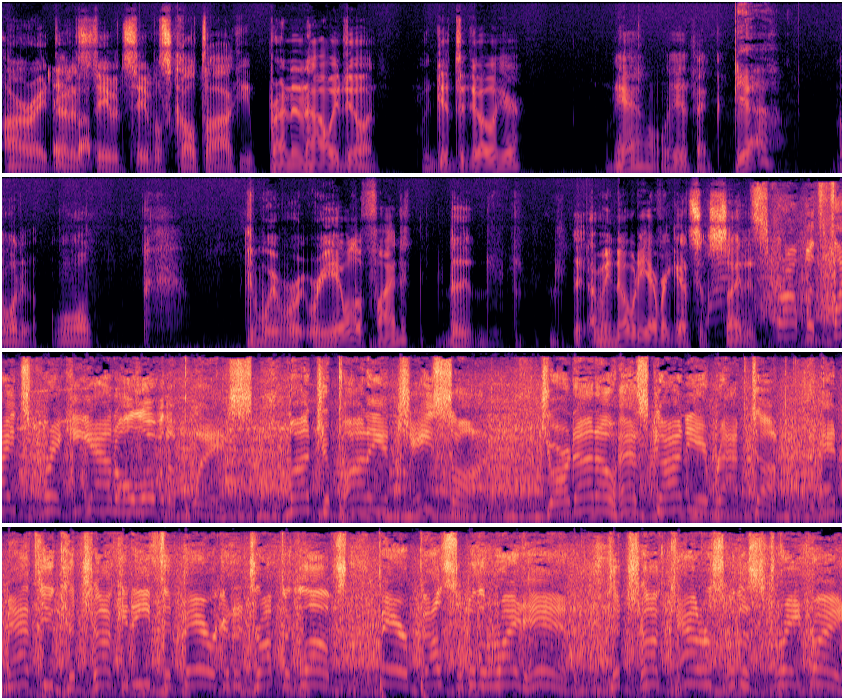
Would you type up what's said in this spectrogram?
All right, that Thanks, is Bob. David Staples, Cult of Hockey. Brendan, how we doing? We good to go here? Yeah. What do you think? Yeah. What, well, were, were were you able to find it? The, I mean, nobody ever gets excited. With fights breaking out all over the place. Mangiapane and Jason. Giordano has Gagne wrapped up. And Matthew Tkachuk and Ethan Bear are going to drop the gloves. Bear belts him with the right hand. Tkachuk counters with a straight right.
